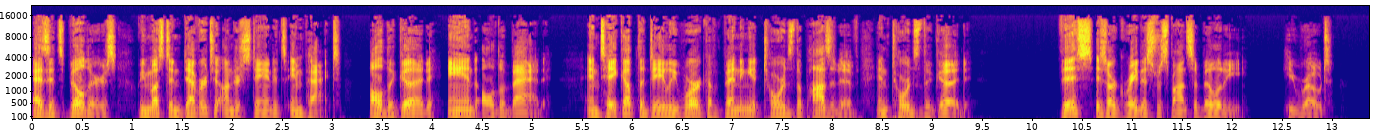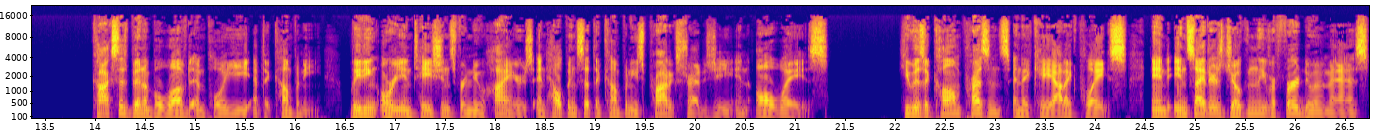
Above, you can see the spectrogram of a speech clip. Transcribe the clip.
As its builders, we must endeavor to understand its impact, all the good and all the bad, and take up the daily work of bending it towards the positive and towards the good. This is our greatest responsibility, he wrote. Cox has been a beloved employee at the company, leading orientations for new hires and helping set the company's product strategy in all ways. He was a calm presence in a chaotic place, and insiders jokingly referred to him as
